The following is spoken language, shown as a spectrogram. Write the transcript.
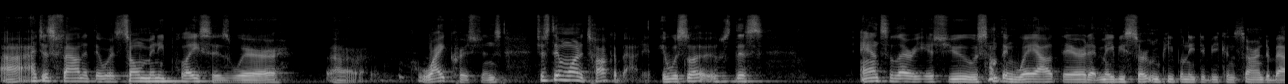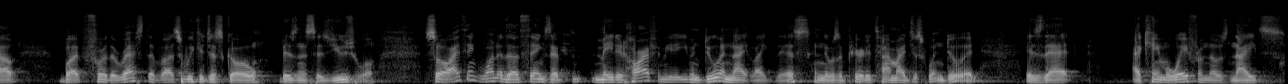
uh, I just found that there were so many places where uh, white Christians just didn't want to talk about it. It was, uh, it was this ancillary issue, it was something way out there that maybe certain people need to be concerned about, but for the rest of us, we could just go business as usual. So I think one of the things that made it hard for me to even do a night like this, and there was a period of time I just wouldn't do it, is that I came away from those nights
